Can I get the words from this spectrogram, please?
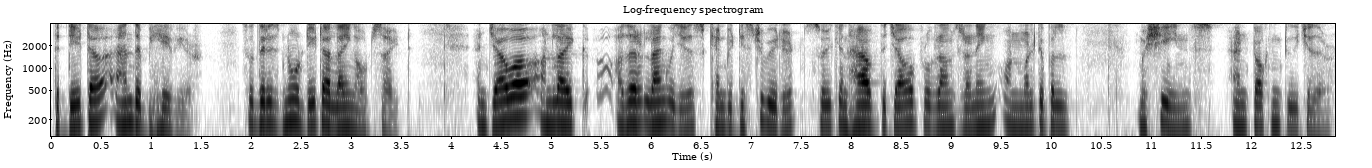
the data and the behavior so there is no data lying outside. And Java unlike other languages can be distributed. So you can have the Java programs running on multiple machines and talking to each other.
